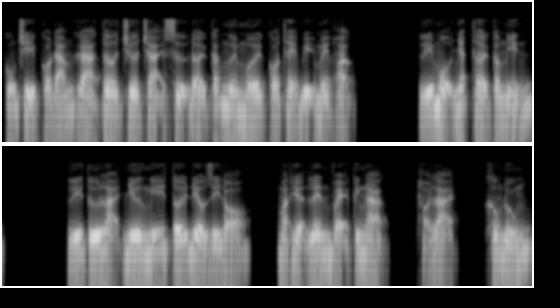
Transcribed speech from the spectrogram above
cũng chỉ có đám gà tơ chưa trải sự đời các ngươi mới có thể bị mê hoặc. Lý mộ nhất thời câm nín. Lý tứ lại như nghĩ tới điều gì đó, mặt hiện lên vẻ kinh ngạc, hỏi lại, không đúng,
